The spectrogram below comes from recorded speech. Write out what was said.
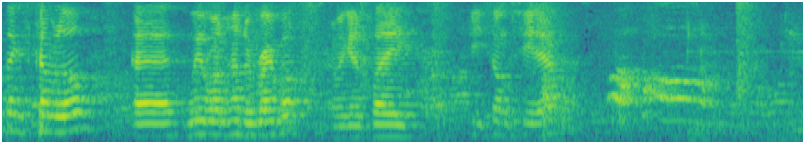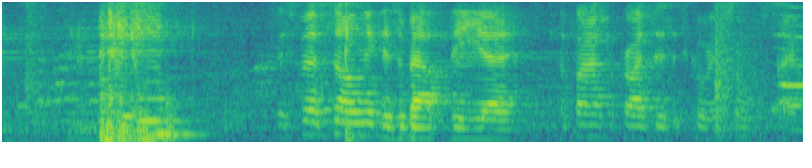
Thanks for coming along. Uh, we're 100 Robots, and we're going to play a few songs for you now. This first song is about the, uh, the financial crisis. It's called "It's All for Sale.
